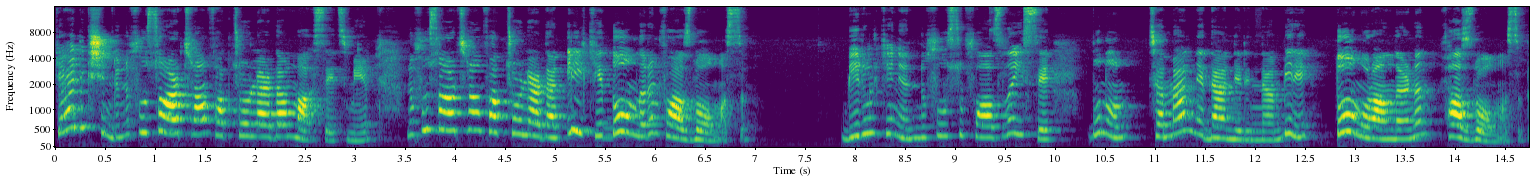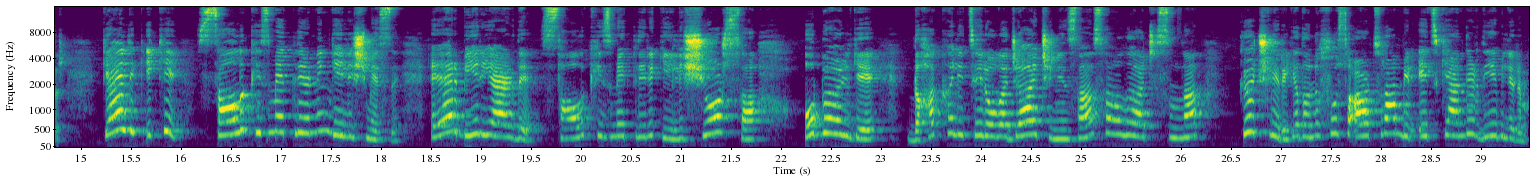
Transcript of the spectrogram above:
Geldik şimdi nüfusu artıran faktörlerden bahsetmeye. Nüfusu artıran faktörlerden ilki doğumların fazla olması. Bir ülkenin nüfusu fazla ise bunun temel nedenlerinden biri doğum oranlarının fazla olmasıdır. Geldik 2. Sağlık hizmetlerinin gelişmesi. Eğer bir yerde sağlık hizmetleri gelişiyorsa o bölge daha kaliteli olacağı için insan sağlığı açısından göçleri ya da nüfusu artıran bir etkendir diyebilirim.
